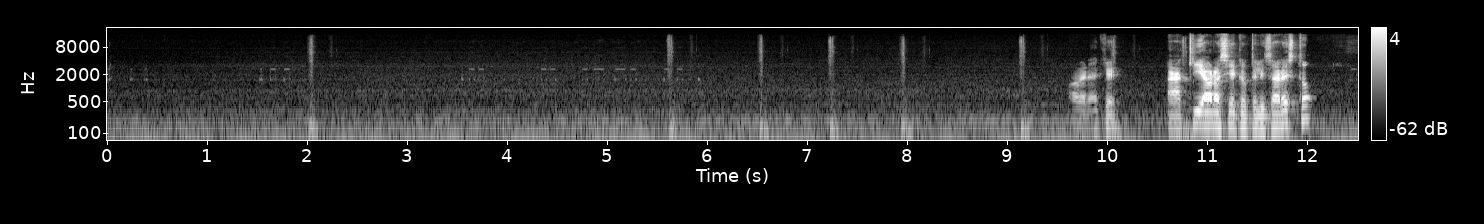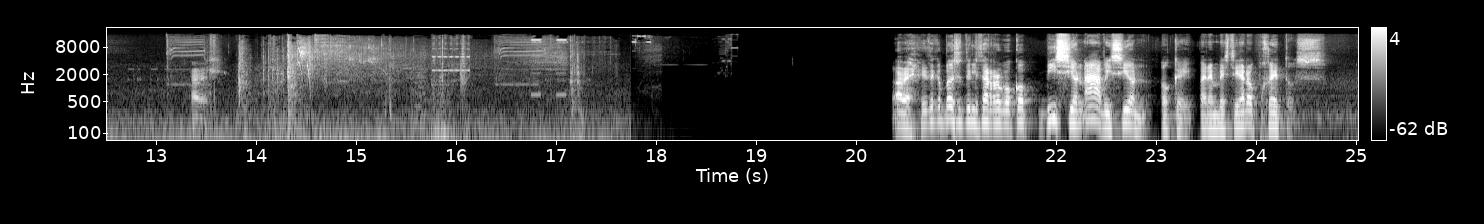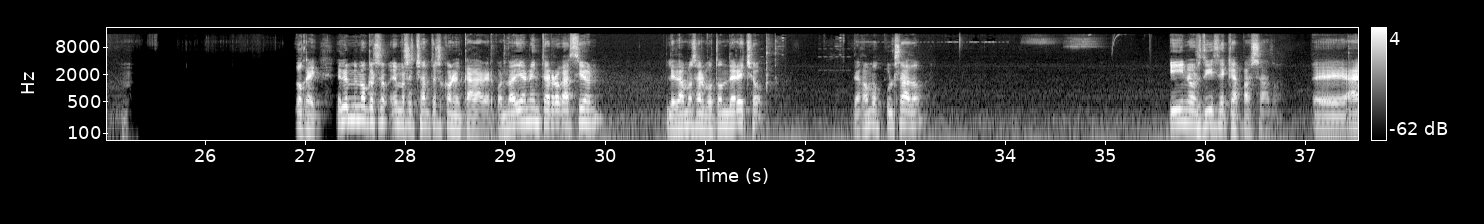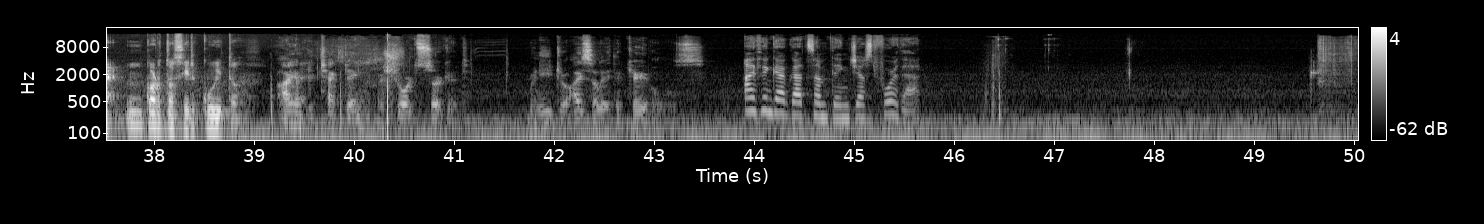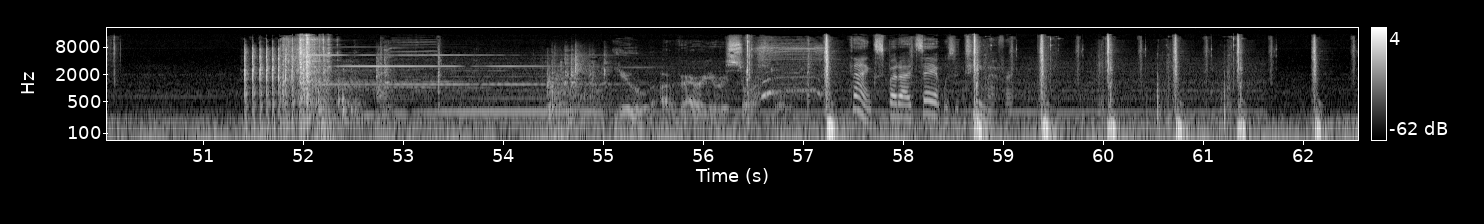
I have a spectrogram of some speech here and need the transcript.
A ver, hay que... Aquí ahora sí hay que utilizar esto. A ver. A ver, dice que puedes utilizar Robocop Vision. Ah, visión. Ok, para investigar objetos. Ok, es lo mismo que hemos hecho antes con el cadáver. Cuando haya una interrogación, le damos al botón derecho, dejamos pulsado y nos dice qué ha pasado. Eh, hay un cortocircuito. I am detecting a short circuit. We need to isolate the cables. I think I've got something just for that. But I'd say it was a team effort.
